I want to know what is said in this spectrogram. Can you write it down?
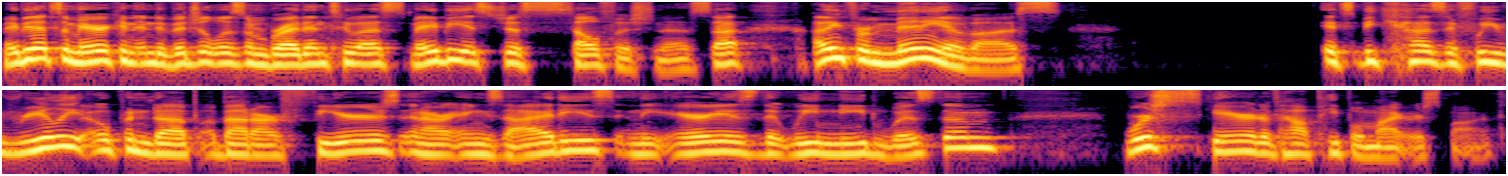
Maybe that's American individualism bred into us. Maybe it's just selfishness. I, I think for many of us, it's because if we really opened up about our fears and our anxieties in the areas that we need wisdom, we're scared of how people might respond.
